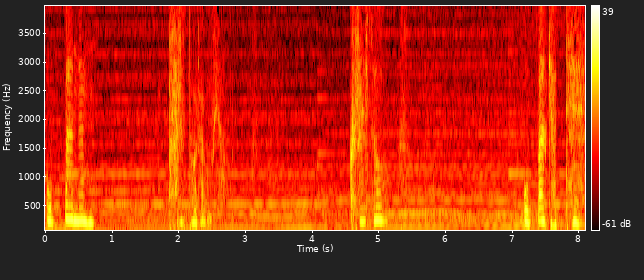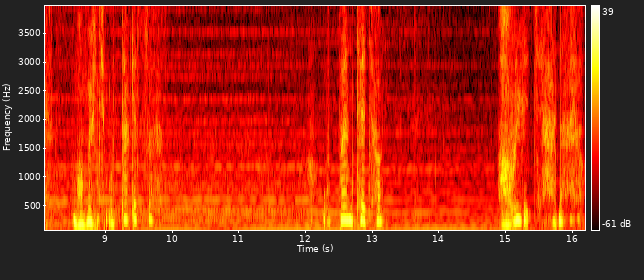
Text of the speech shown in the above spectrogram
오빠는 다르더라고요. 그래서 오빠 곁에 머물지 못하겠어요. 오빠한테 전 어울리지 않아요.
